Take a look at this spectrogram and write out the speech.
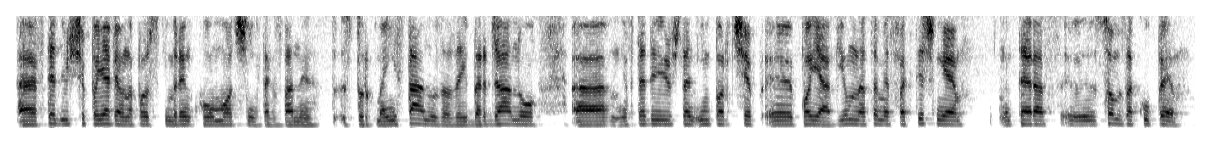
e, wtedy już się pojawiał na polskim rynku mocznik tak zwany z Turkmenistanu, z Azerbejdżanu, e, wtedy już ten import się pojawił, natomiast faktycznie teraz są zakupy E,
